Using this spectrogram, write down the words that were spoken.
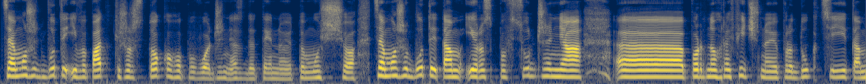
це можуть бути і випадки жорстокого поводження з дитиною, тому що це може бути там і розповсюдження е, порнографічної продукції там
